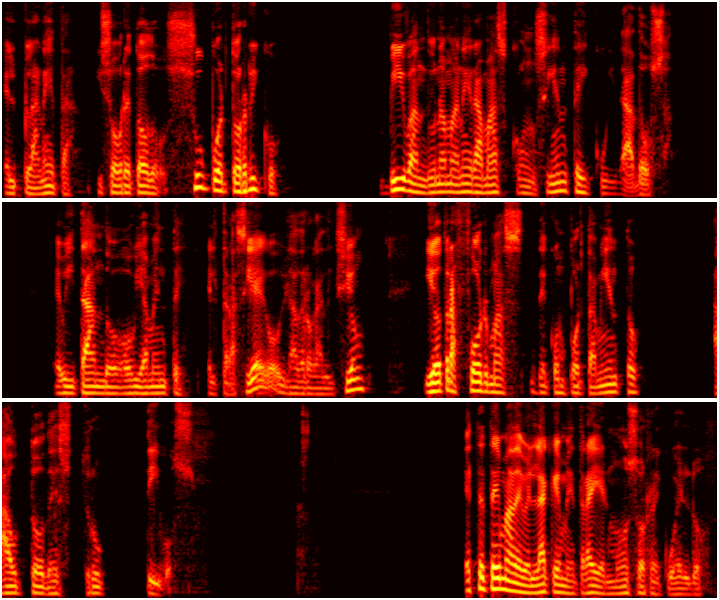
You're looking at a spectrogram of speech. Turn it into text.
el planeta y sobre todo su Puerto Rico vivan de una manera más consciente y cuidadosa, evitando obviamente el trasiego y la drogadicción y otras formas de comportamiento autodestructivos. Este tema de verdad que me trae hermosos recuerdos.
